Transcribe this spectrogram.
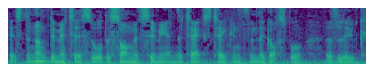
It's the Nunc Dimittis, or the Song of Simeon, the text taken from the Gospel of Luke.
